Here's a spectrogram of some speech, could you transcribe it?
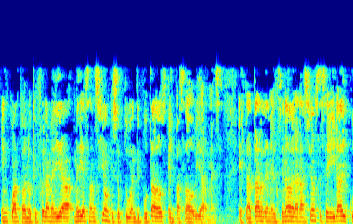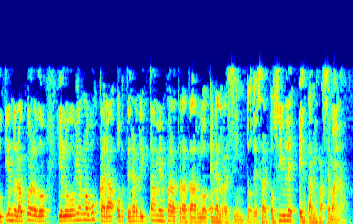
en cuanto a lo que fue la media, media sanción que se obtuvo en diputados el pasado viernes. Esta tarde en el Senado de la Nación se seguirá discutiendo el acuerdo y el gobierno buscará obtener dictamen para tratarlo en el recinto, de ser posible esta misma semana.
